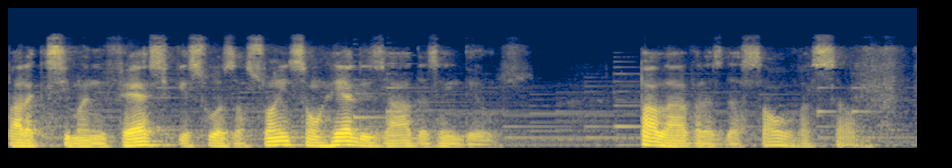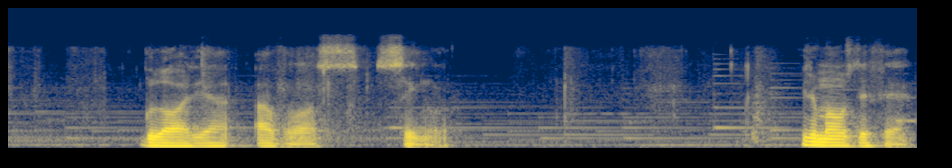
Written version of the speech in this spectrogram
para que se manifeste que suas ações são realizadas em Deus. Palavras da salvação. Glória a vós, Senhor. Irmãos de fé,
